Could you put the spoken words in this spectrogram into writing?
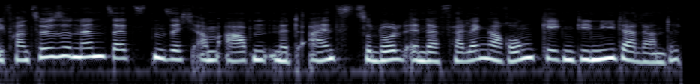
Die Französinnen setzten sich am Abend mit 1 zu 0 in der Verlängerung gegen die Niederlande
